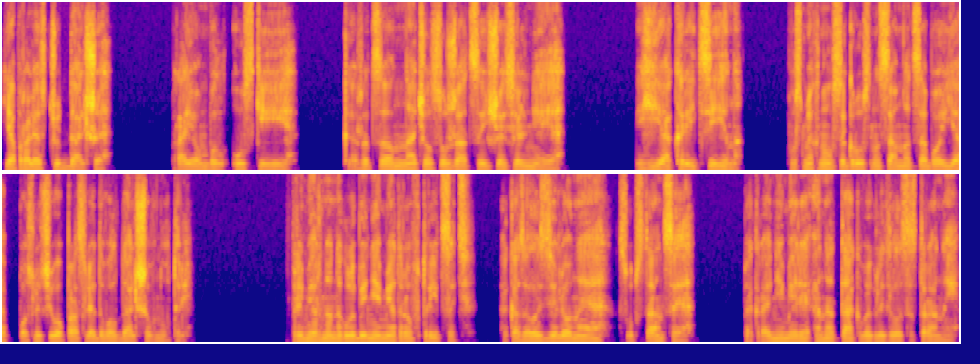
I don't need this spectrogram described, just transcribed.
я пролез чуть дальше. Проем был узкий и Кажется, он начал сужаться еще сильнее. «Я кретин!» — усмехнулся грустно сам над собой я, после чего проследовал дальше внутрь. Примерно на глубине метров 30 оказалась зеленая субстанция. По крайней мере, она так выглядела со стороны.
